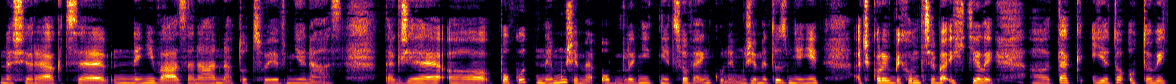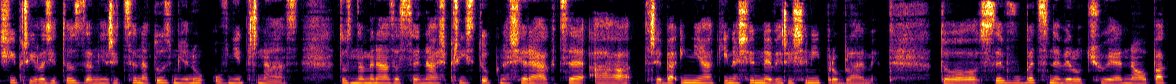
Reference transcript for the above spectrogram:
naše reakce není vázaná na to, co je vně nás. Takže uh, pokud nemůžeme ovlivnit něco venku, nemůžeme to změnit, ačkoliv bychom třeba i chtěli, uh, tak je to o to větší příležitost zaměřit se na tu změnu uvnitř nás. To znamená zase náš přístup, naše reakce a třeba i nějaký naše nevyřešené problémy to se vůbec nevylučuje, naopak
